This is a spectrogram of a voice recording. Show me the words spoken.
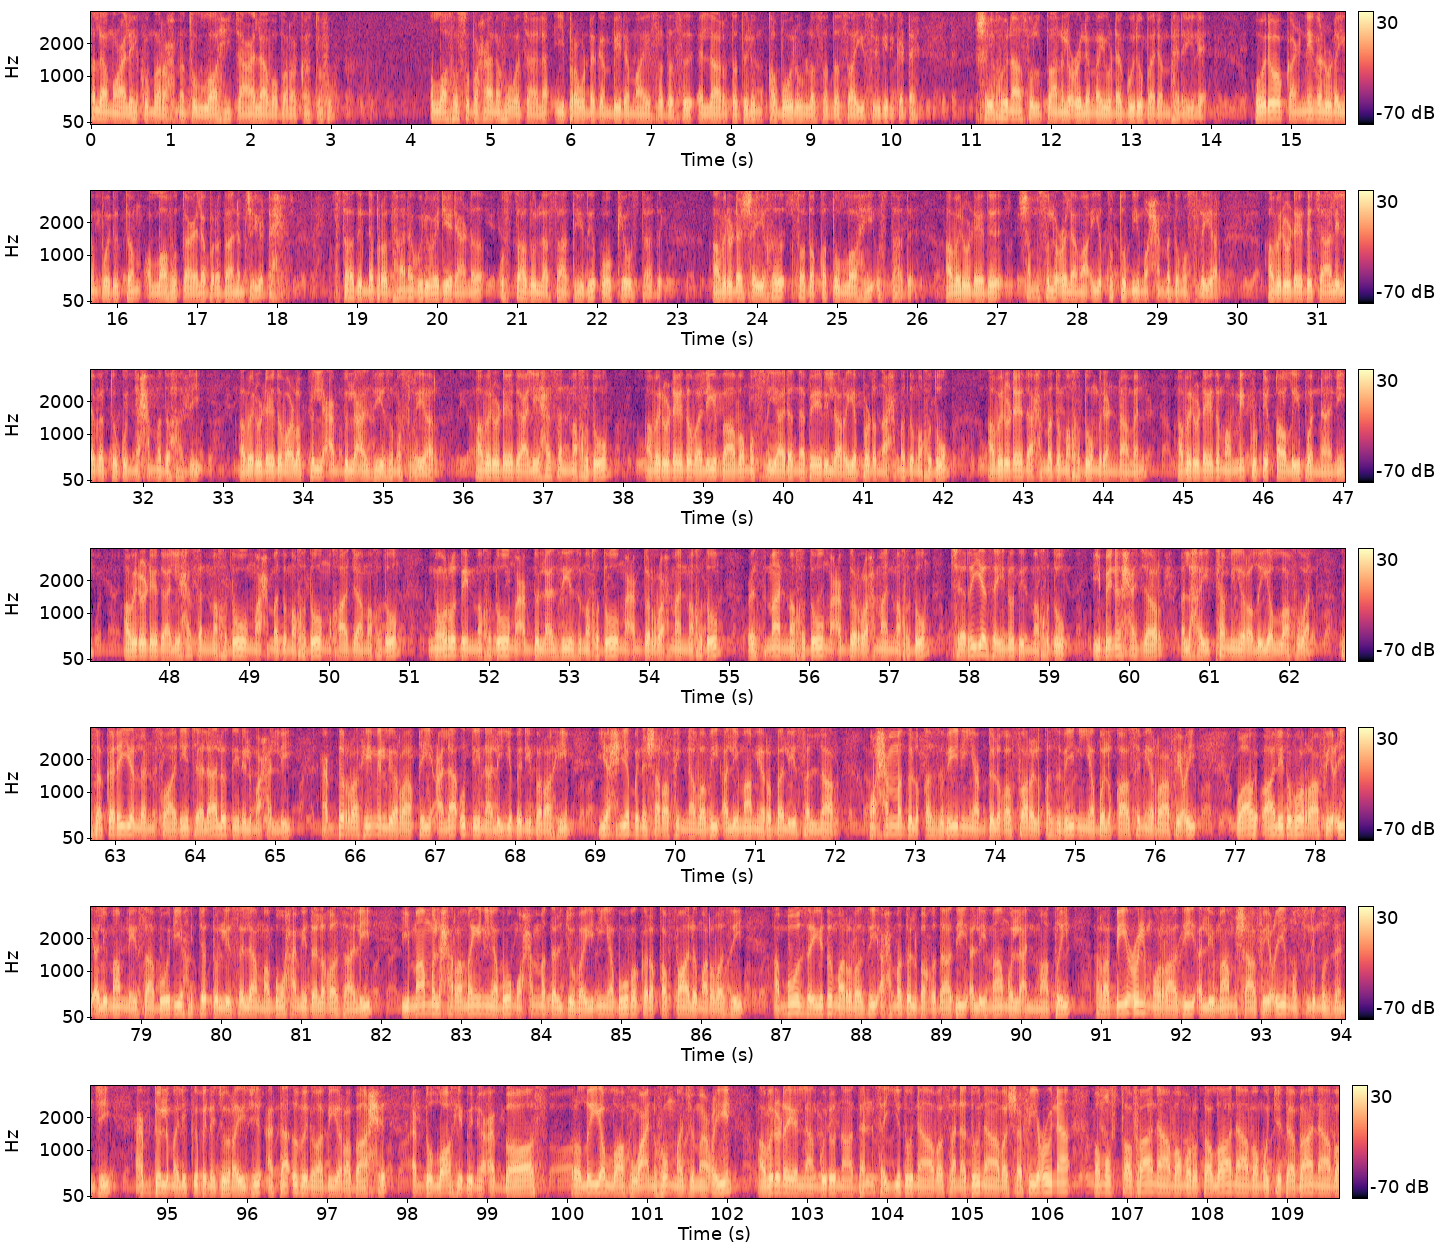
അസ്സലാമു അലൈക്കും വറഹമത്തല്ലാഹി ചാല വബറകാതുഹു. അള്ളാഹു സുബ്ഹാനഹു വതആല ഈ പ്രൗഢ ഗംഭീരമായ സദസ്സ് എല്ലാ അർത്ഥത്തിലും കബൂലുള്ള സദസ്സായി സ്വീകരിക്കട്ടെ. ഷെയ്ഹുന സുൽത്താനുൽ ഉലമയുടെ ഗുരു പരമ്പരയിലെ ഓരോ കണ്ണികളുടെയും പൊരുത്തം അള്ളാഹു തആല പ്രദാനം ചെയ്യട്ടെ. ഉസ്താദിന്റെ പ്രധാന ഗുരുവര്യരാണ് ഉസ്താദുൽ അസാത്തീദ് ഓ കെ ഉസ്താദ്. അവരുടെ ഷെയ്ഖ് സദക്കത്തുല്ലാഹി ഉസ്താദ്. അവരുടേത് ഷംസുൽ ഉലമ ഈ കുത്തുബി മുഹമ്മദ് മുസ്ലിയാർ. അവരുടേത് ചാലിലകത്ത് കുഞ്ഞഹമ്മദ് ഹാജി. അവരുടേത് വളപ്പിൽ അബ്ദുൽ അസീസ് മുസ്ലിയാർ. അവരുടേത് അലി ഹസൻ മഹദൂം. അവരുടേത് വലി ബാവ മുസ്ലിയാർ എന്ന പേരിൽ അറിയപ്പെടുന്ന അഹമ്മദ് മഹദൂം. അവരുടേത് അഹമ്മദ് മഹദൂം രണ്ടാമൻ. അവരുടേത് മമ്മിക്കുട്ടി കാളി പൊന്നാനി. അവരുടേത് അലി ഹസൻ മഖ്ദൂം അഹമ്മദ് മഖ്ദൂം ഖാജ മഖ്ദൂം നൂറുദ്ദീൻ മഖ്ദൂം അബ്ദുൽ അസീസ് മഖ്ദൂം അബ്ദുർ റഹ്മാൻ മഖ്ദൂം ഉസ്മാൻ മഖ്ദൂം അബ്ദുർ റഹ്മാൻ മഖ്ദൂം ചെറിയ സൈനുദ്ദീൻ മഖ്ദൂം ഇബ്നു ഹജർ അൽ ഹൈതമി റളിയല്ലാഹു അൻ Zakariya al Ansari Jalaluddin al Mahalli Abdur Rahim al Iraqi Alauddin Ali bin Ibrahim Yahya bin Sharaf Nawawi al نعم. محمد القزويني عبد الغفار القزويني أبو القاسم الرافعي والده الرافعي الإمام نيسابودي حجة الإسلام أبو حميد الغزالي إمام الحرمين أبو محمد الجويني أبو بكر قفال مروزي أبو زيد مروزي أحمد البغدادي الإمام الأنماطي ربيع المرادي الإمام شافعي مسلم الزنجي عبد الملك بن جريج عطاء بن أبي رباح عبد الله بن عباس رضي الله عنهم أجمعين അവരുടെ എല്ലാം ഗുരുനാഥൻ സയ്യിദുന വ സനദുന വ ഷഫീഉന വ മുസ്തഫാന വ മുർത്തലാന വ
